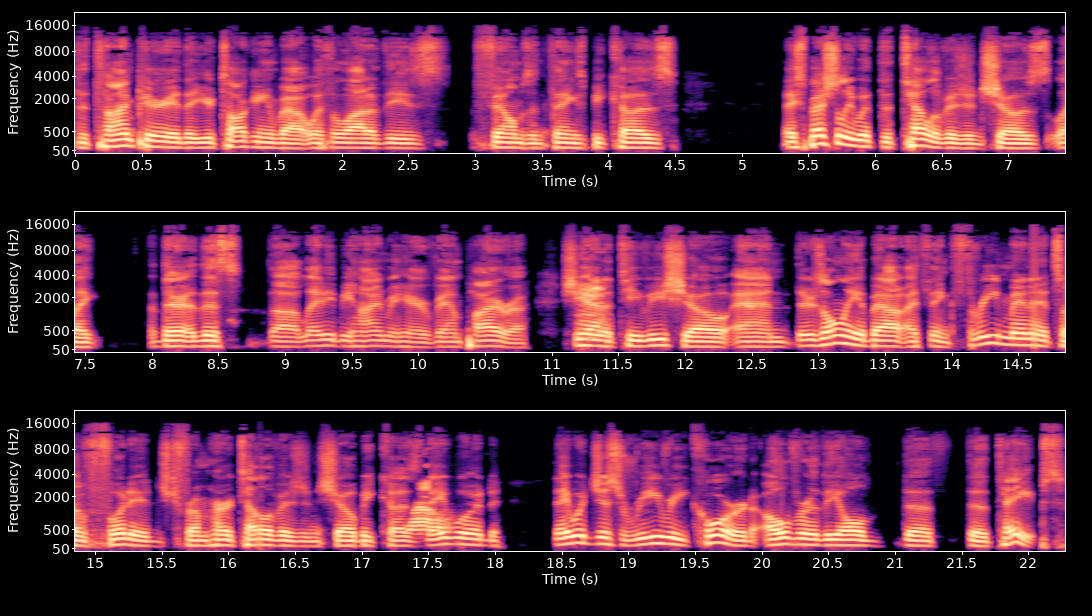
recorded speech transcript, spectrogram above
the time period that you're talking about with a lot of these films and things because especially with the television shows like there this uh, lady behind me here vampira she had a tv show and there's only about i think three minutes of footage from her television show because wow. they would they would just re-record over the old the the tapes.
